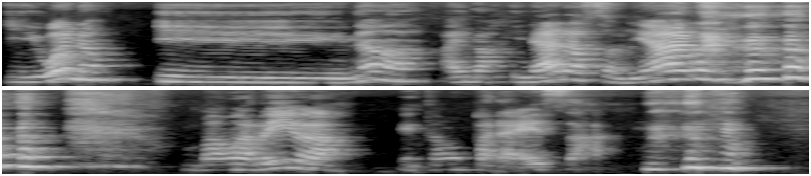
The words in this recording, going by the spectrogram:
Y bueno, y nada, a imaginar, a soñar. Vamos arriba, estamos para esa.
